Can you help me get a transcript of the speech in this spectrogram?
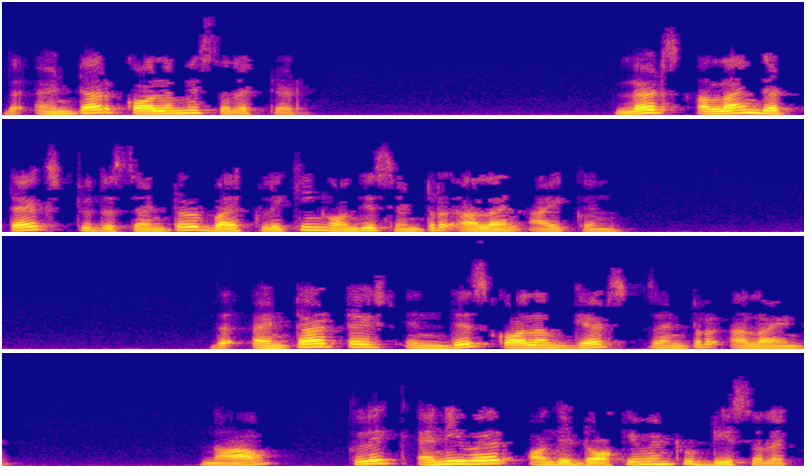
The entire column is selected. Let's align the text to the center by clicking on the center align icon. The entire text in this column gets center aligned. Now click anywhere on the document to deselect.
